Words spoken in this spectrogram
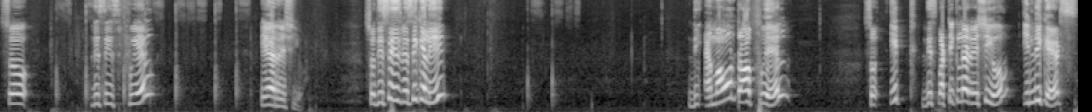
So, this is fuel air ratio. So, this is basically the amount of fuel. So, it this particular ratio indicates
